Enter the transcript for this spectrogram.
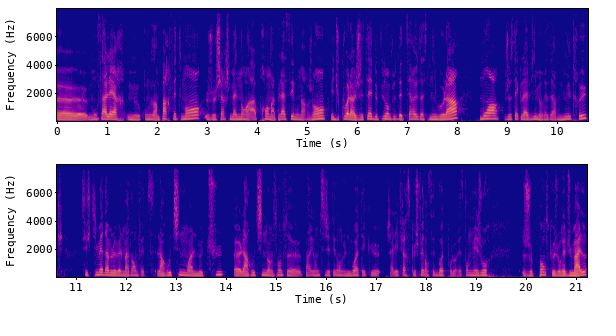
Euh, mon salaire me convient parfaitement. Je cherche maintenant à apprendre à placer mon argent. Mais du coup, voilà, j'essaie de plus en plus d'être sérieuse à ce niveau-là. Moi, je sais que la vie me réserve mille trucs. C'est ce qui m'aide à me lever le matin en fait. La routine, moi, elle me tue. Euh, la routine dans le sens, euh, par exemple, si j'étais dans une boîte et que j'allais faire ce que je fais dans cette boîte pour le restant de mes jours, je pense que j'aurais du mal.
